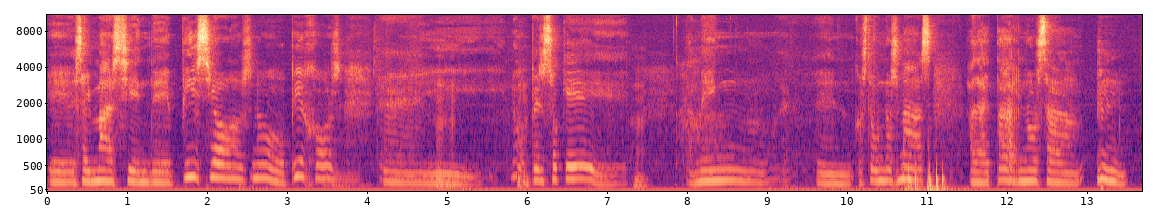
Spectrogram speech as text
eh, esa imaxen de pixos, non? O pijos, eh, e, non, penso que eh, tamén en, costounos máis adaptarnos a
